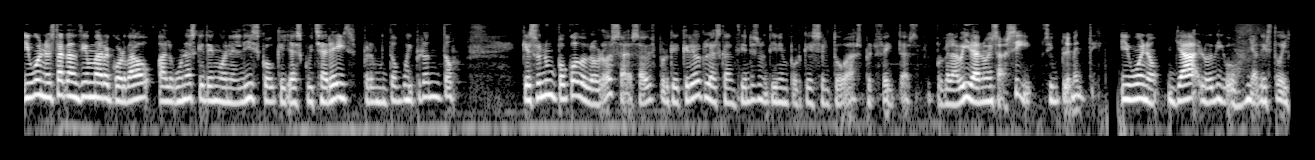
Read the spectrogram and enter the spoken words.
Y bueno, esta canción me ha recordado algunas que tengo en el disco que ya escucharéis pronto, muy pronto, que son un poco dolorosas, ¿sabes? Porque creo que las canciones no tienen por qué ser todas perfectas, porque la vida no es así, simplemente. Y bueno, ya lo digo, ya que estoy,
